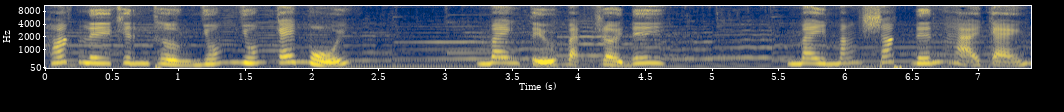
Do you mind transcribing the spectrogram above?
Hoác ly khinh thường nhún nhún cái mũi. Mang tiểu bạch rời đi. May mắn sắp đến hải cảng.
